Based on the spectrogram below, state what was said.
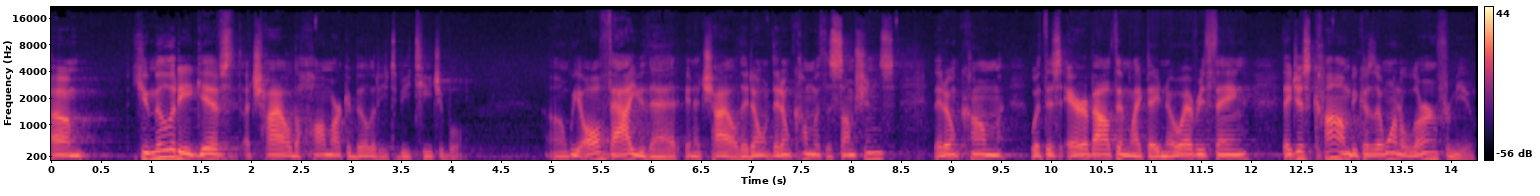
Um, humility gives a child the hallmark ability to be teachable. Uh, we all value that in a child. They don't, they don't come with assumptions, they don't come with this air about them like they know everything. They just come because they want to learn from you.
